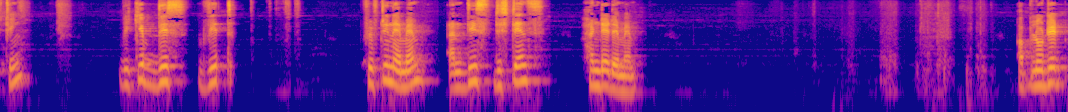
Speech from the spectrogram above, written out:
string. We keep this width 15 mm and this distance 100 mm. Uploaded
